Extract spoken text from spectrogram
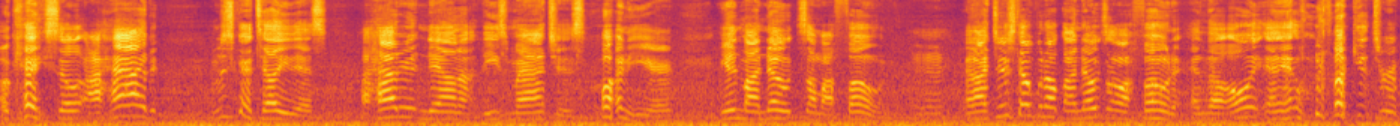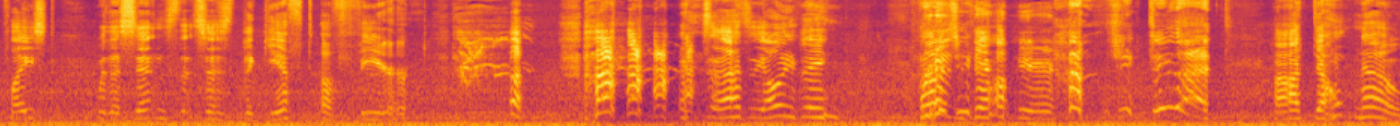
Okay, so I had. I'm just gonna tell you this. I had written down uh, these matches on here in my notes on my phone. And I just opened up my notes on my phone, and the only and it looks like it's replaced with a sentence that says "the gift of fear." so that's the only thing Why did you- down here. How did you do that? I don't know.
